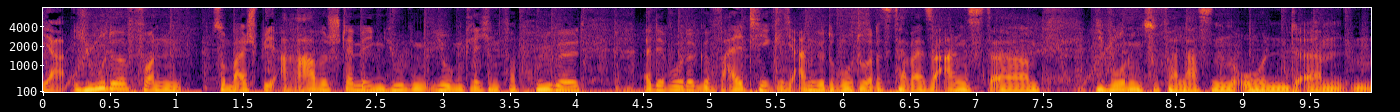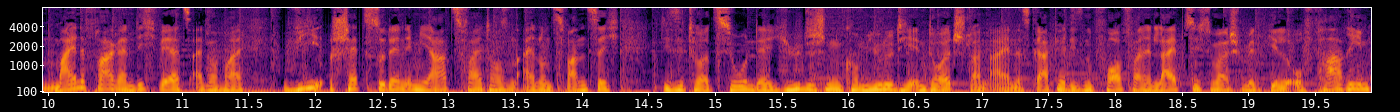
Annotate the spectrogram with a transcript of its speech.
ja, Jude von zum Beispiel arabischstämmigen Jugend Jugendlichen verprügelt. Äh, dir wurde gewalttäglich angedroht. Du hattest teilweise Angst, äh, die Wohnung zu verlassen. Und ähm, meine Frage an dich wäre jetzt einfach mal, wie schätzt du denn im Jahr 2021 die Situation der jüdischen Community in Deutschland ein? Es gab ja diesen Vorfall in Leipzig zum Beispiel mit Gil Ofarim.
